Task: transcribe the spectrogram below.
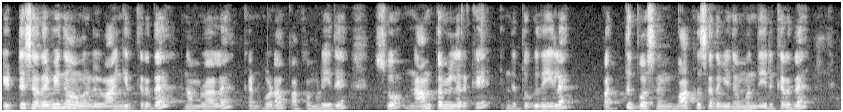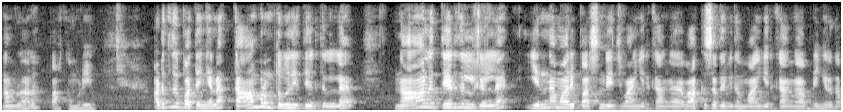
எட்டு சதவீதம் அவர்கள் வாங்கியிருக்கிறத நம்மளால் கண்கூடாக பார்க்க முடியுது. ஸோ நாம் தமிழருக்கு இந்த தொகுதியில் பத்து பர்சன்ட் வாக்கு சதவீதம் வந்து இருக்கிறத நம்மளால பார்க்க முடியும். அடுத்தது பார்த்தீங்கன்னா தாம்பரம் தொகுதி தேர்தலில் நாலு தேர்தல்களில் என்ன மாதிரி பர்சன்டேஜ் வாங்கியிருக்காங்க வாக்கு சதவீதம் வாங்கியிருக்காங்க அப்படிங்கிறத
